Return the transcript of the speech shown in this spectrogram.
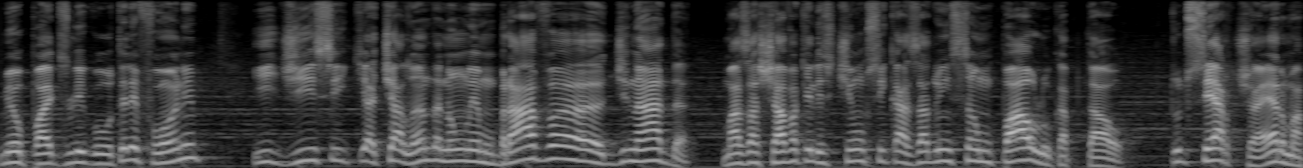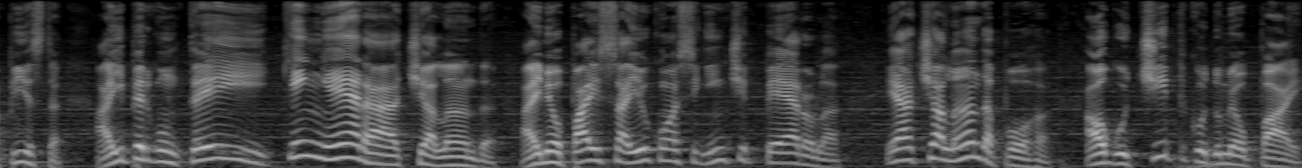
Meu pai desligou o telefone e disse que a tia Landa não lembrava de nada, mas achava que eles tinham se casado em São Paulo, capital. Tudo certo, já era uma pista. Aí perguntei quem era a tia Landa. Aí meu pai saiu com a seguinte pérola: É a tia Landa, porra. Algo típico do meu pai.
